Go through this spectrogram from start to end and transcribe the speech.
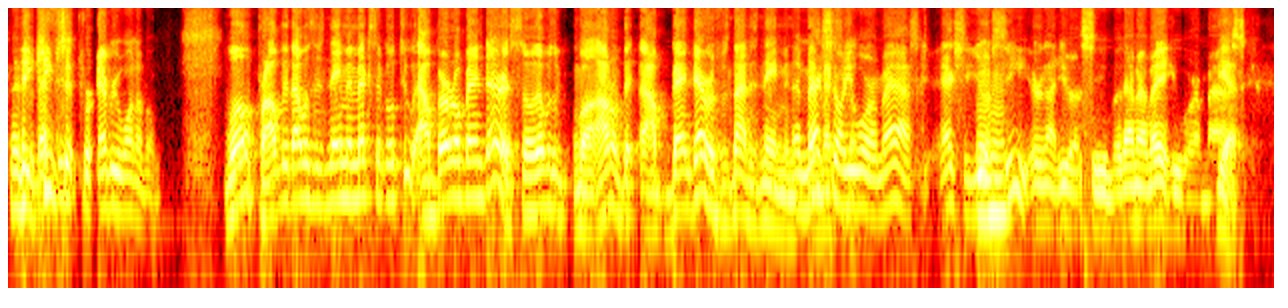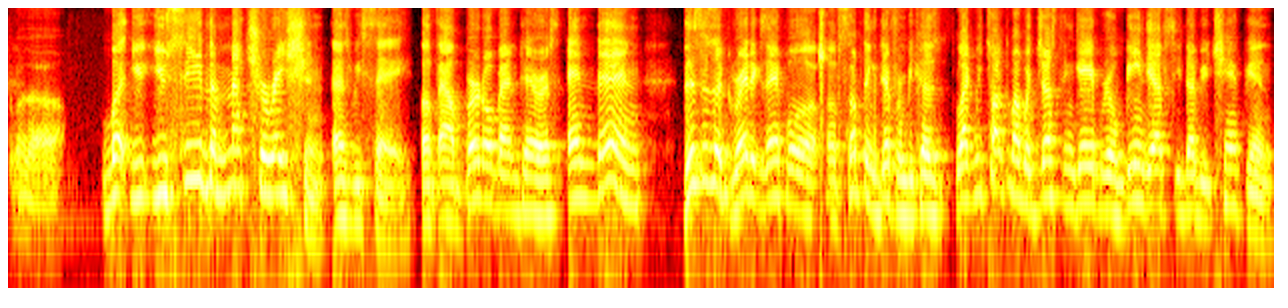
And he keeps it for every one of them. Well, probably that was his name in Mexico too, Alberto Banderas. So that was well, I don't think uh, Banderas was not his name in, in, Mexico, in Mexico. He wore a mask. Actually, UFC mm-hmm. or not UFC, but MMA, he wore a mask. Yes. But uh, but you you see the maturation, as we say, of Alberto Banderas, and then this is a great example of, of something different because, like we talked about with Justin Gabriel being the FCW champion,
